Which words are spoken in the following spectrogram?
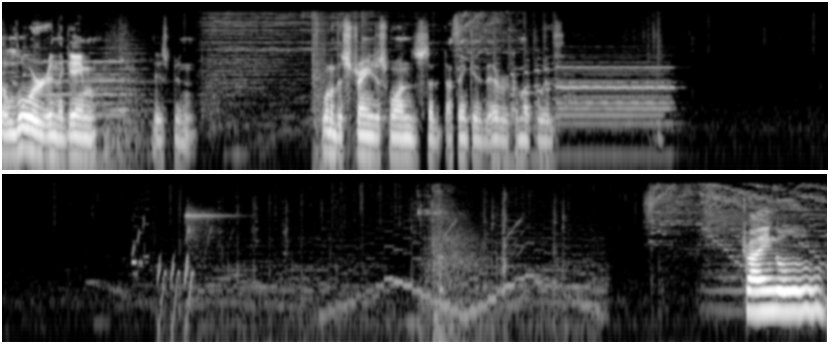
The lore in the game has been one of the strangest ones that I think it ever come up with. Triangle.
